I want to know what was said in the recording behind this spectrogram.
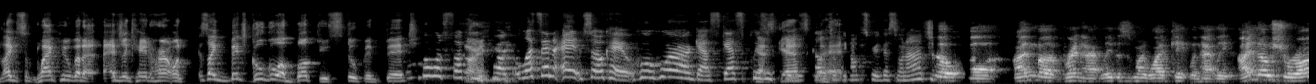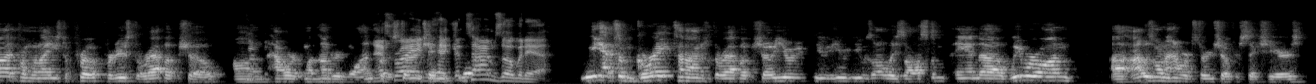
like some black people gotta educate her on. It's like bitch, Google a book, you stupid bitch. Who will fucking Sorry. fuck? Let's end. eh, So okay, who, who are our guests? Guests, please Yes, introduce guests, yourself so we don't screw this one up. so uh, I'm uh, Brent Hatley. This is my wife, Katelyn Hatley. I know Sherrod from when I used to pro- produce the wrap-up show on Howard 101. for That's the right. We had good Show. times over there. We had some great times with the wrap-up show. You, you, you, he was always awesome. And uh, we were on. Uh, I was on the Howard Stern show for six years,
